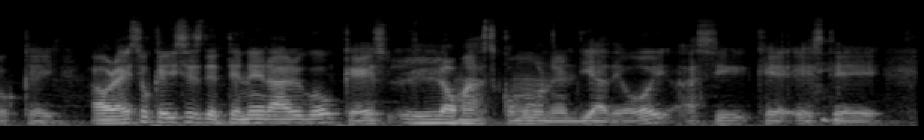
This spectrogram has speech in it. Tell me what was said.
Ok, ahora eso que dices de tener algo que es lo más común el día de hoy, así que este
